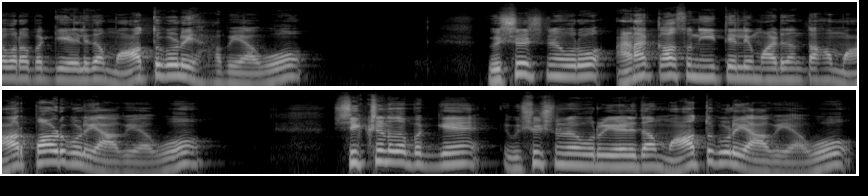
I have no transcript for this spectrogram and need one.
ಅವರ ಬಗ್ಗೆ ಹೇಳಿದ ಮಾತುಗಳು ಯಾವ್ಯಾವು? ವಿಶ್ವೇಶ್ವರಯ್ಯನವರು ಹಣಕಾಸು ನೀತಿಯಲ್ಲಿ ಮಾಡಿದಂತಹ ಮಾರ್ಪಾಡುಗಳು ಯಾವ್ಯಾವು? ಶಿಕ್ಷಣದ ಬಗ್ಗೆ ವಿಶ್ವೇಶ್ವರಯ್ಯನವರು ಹೇಳಿದ ಮಾತುಗಳು ಯಾವ್ಯಾವು?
